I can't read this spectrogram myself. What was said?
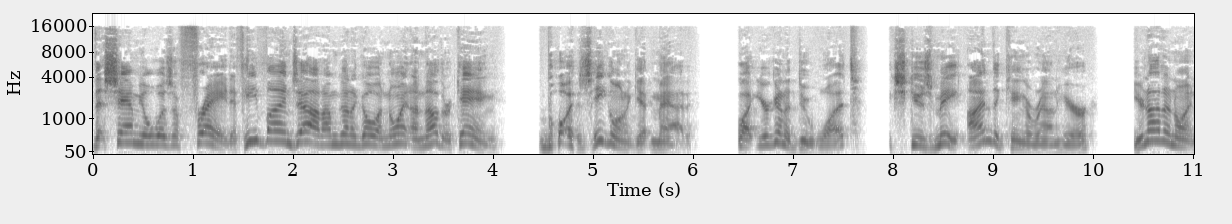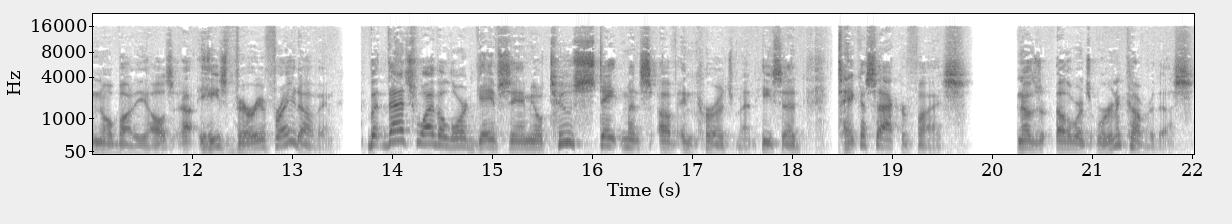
that Samuel was afraid. If he finds out I'm going to go anoint another king, boy, is he going to get mad. Like, you're going to do what? Excuse me, I'm the king around here. You're not anointing nobody else. Uh, he's very afraid of him. But that's why the Lord gave Samuel two statements of encouragement. He said, Take a sacrifice. In other words, we're going to cover this.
